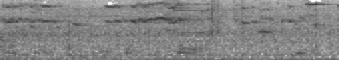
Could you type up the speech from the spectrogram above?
Thank you.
